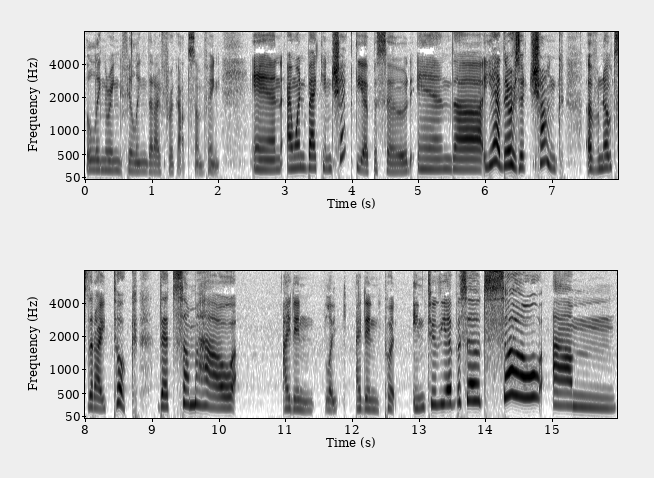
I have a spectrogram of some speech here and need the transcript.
lingering feeling that I forgot something, and I went back and checked the episode, and uh, yeah, there's a chunk of notes that I took that somehow I didn't like. I didn't put into the episode. So, um,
